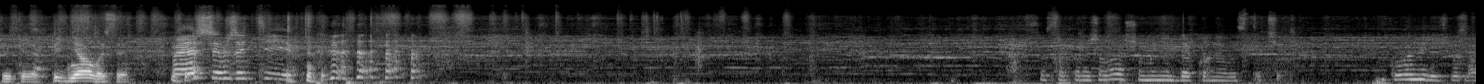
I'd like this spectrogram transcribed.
Шика як піднялося. Перше в житті. Щось я переживаю, що мені деко не вистачить. Коли не лізь, будь З ласка.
